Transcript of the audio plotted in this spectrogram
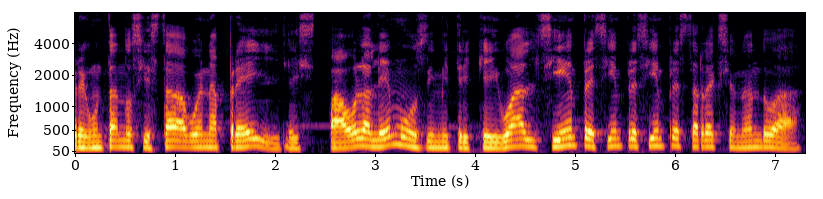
preguntando si estaba buena Prey y le dice Paola Lemus, Dimitri, que igual siempre, siempre, siempre está reaccionando a,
